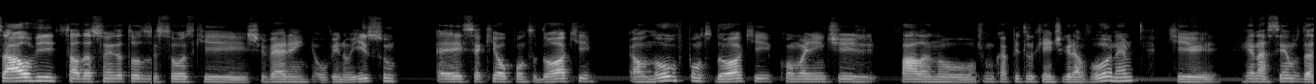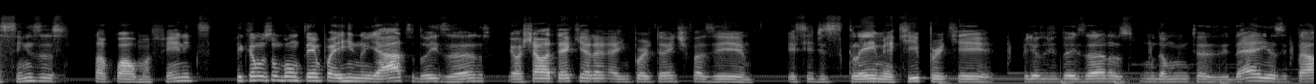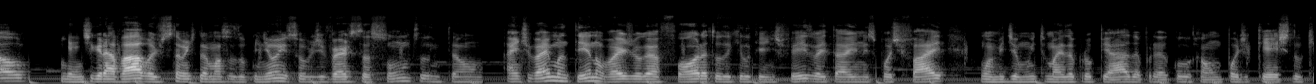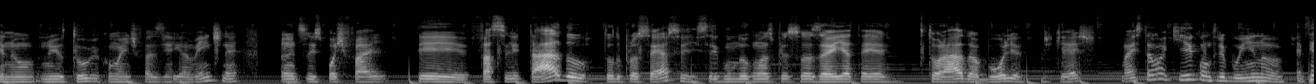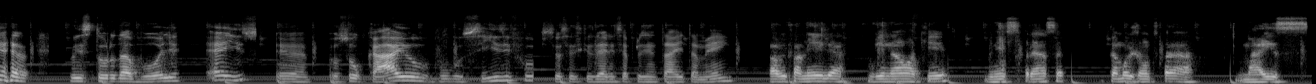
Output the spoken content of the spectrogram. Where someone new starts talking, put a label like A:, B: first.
A: Salve, saudações a todas as pessoas que estiverem ouvindo isso. Esse aqui é o Ponto Doc, é o novo Ponto Doc, como a gente fala no último capítulo que a gente gravou, né? Que renascemos das cinzas, tal qual uma fênix. Ficamos um bom tempo aí no hiato, dois anos. Eu achava até que era importante fazer esse disclaimer aqui, porque período de dois anos muda muitas ideias e tal. E a gente gravava justamente das nossas opiniões sobre diversos assuntos. Então, a gente vai manter, não vai jogar fora tudo aquilo que a gente fez. Vai estar aí no Spotify, uma mídia muito mais apropriada para colocar um podcast do que no, no YouTube, como a gente fazia antigamente, né? Antes do Spotify ter facilitado todo o processo e, segundo algumas pessoas aí, até estourado a bolha de cash. Mas estamos aqui contribuindo pro estouro da bolha. É isso. É, eu sou o Caio, vulgo Sísifo. Se vocês quiserem se apresentar aí também.
B: Salve família, Vinão aqui, Vinícius França. Tamo juntos para mais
